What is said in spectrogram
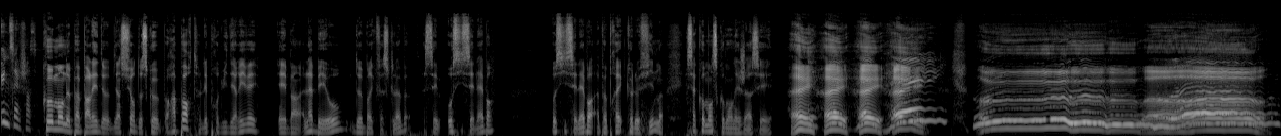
une seule chanson. comment ne pas parler, de, bien sûr, de ce que rapportent les produits dérivés? Eh ben, la BO de Breakfast Club, c'est aussi célèbre, aussi célèbre à peu près que le film. Et ça commence comment déjà? C'est Hey, hey, hey, hey Ooh, oh,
